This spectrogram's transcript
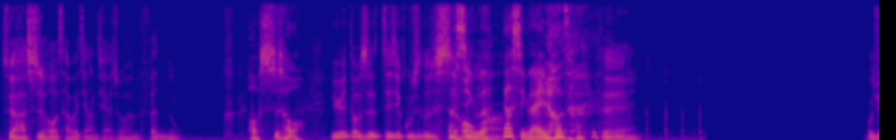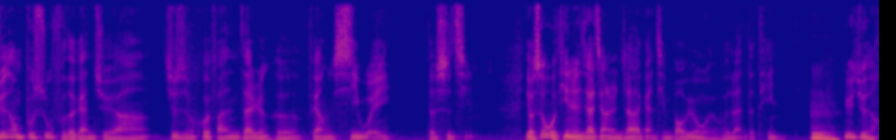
所以他事后才会讲起来说很愤怒。哦，事后，因为都是这些故事都是事后醒了，要醒来以后才对。我觉得那种不舒服的感觉啊，就是会发生在任何非常细微的事情。有时候我听人家讲人家的感情抱怨，我也会懒得听，嗯，因为觉得、哦、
